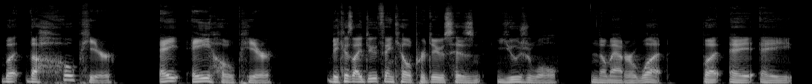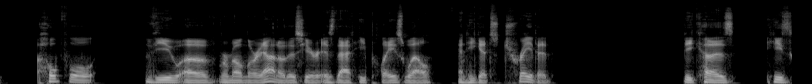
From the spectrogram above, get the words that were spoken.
But the hope here, a a hope here, because I do think he'll produce his usual no matter what, but a a hopeful view of Ramon Laureano this year is that he plays well and he gets traded because he's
